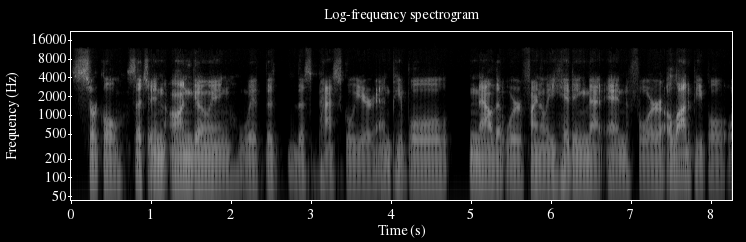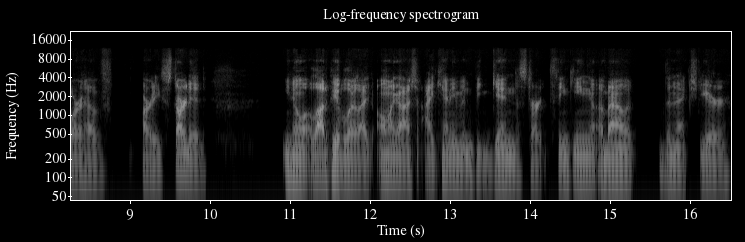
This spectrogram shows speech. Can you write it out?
circle such an ongoing with the this past school year and people now that we're finally hitting that end for a lot of people or have already started you know a lot of people are like oh my gosh i can't even begin to start thinking about the next year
